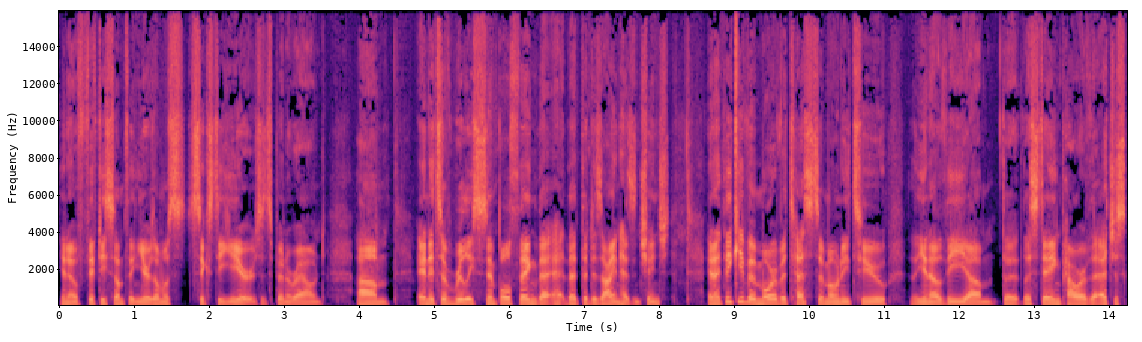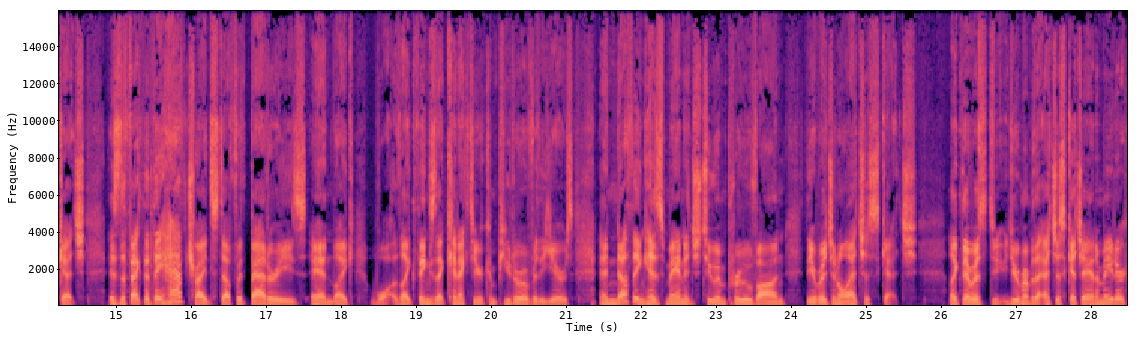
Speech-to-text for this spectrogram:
you know fifty something years, almost sixty years. It's been around, um, and it's a really simple thing that that the design hasn't changed. And I think even more of a testimony to you know the um, the the staying power of the Etch a Sketch is the fact that they have tried stuff with batteries and like wa- like things that connect to your computer over the years, and nothing has managed to improve on the original Etch a Sketch. Like there was, do you remember the Etch a Sketch animator?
